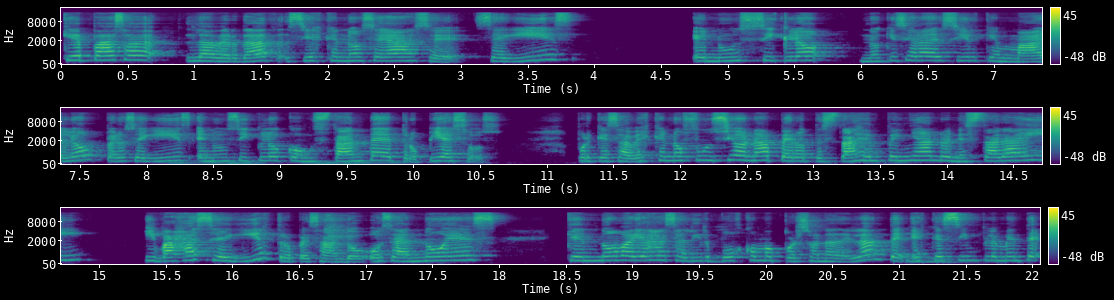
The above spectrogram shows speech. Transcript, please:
¿qué pasa, la verdad, si es que no se hace? Seguís en un ciclo, no quisiera decir que malo, pero seguís en un ciclo constante de tropiezos, porque sabes que no funciona, pero te estás empeñando en estar ahí y vas a seguir tropezando. O sea, no es que no vayas a salir vos como persona adelante, es que simplemente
